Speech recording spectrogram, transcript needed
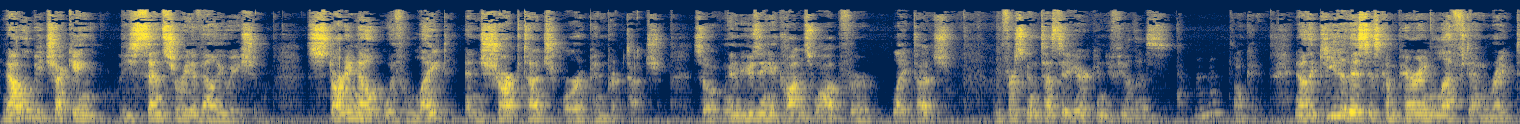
Now we'll be checking the sensory evaluation, starting out with light and sharp touch or a pinprick touch. So I'm going to be using a cotton swab for light touch. I'm first going to test it here. Can you feel this? Mm-hmm. Okay. Now the key to this is comparing left and right.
